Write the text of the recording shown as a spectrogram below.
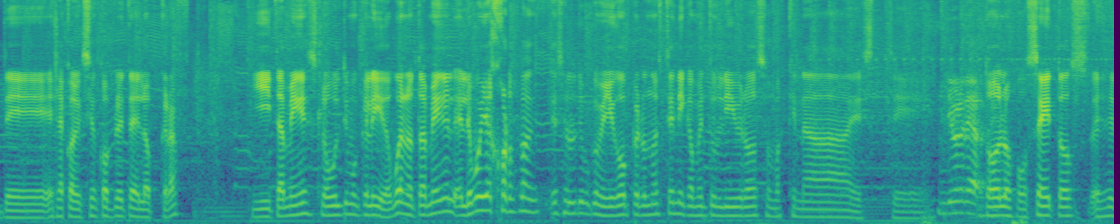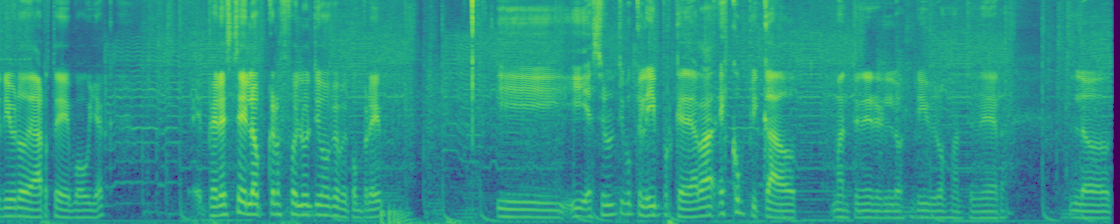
De, es la colección completa de Lovecraft. Y también es lo último que he leído. Bueno, también el, el de Boya Horseman es el último que me llegó, pero no es técnicamente un libro, son más que nada este Un libro de arte. todos los bocetos, es el libro de arte de Bojack. Eh, Pero este Lovecraft fue el último que me compré. Y, y es el último que leí porque de verdad es complicado mantener los libros, mantener lo-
